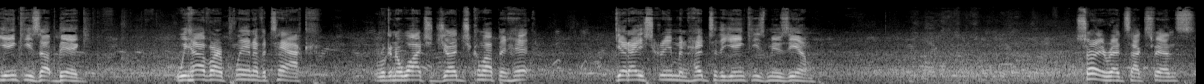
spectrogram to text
Yankees up big. We have our plan of attack. We're gonna watch Judge come up and hit, get ice cream, and head to the Yankees Museum. Sorry, Red Sox fans.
